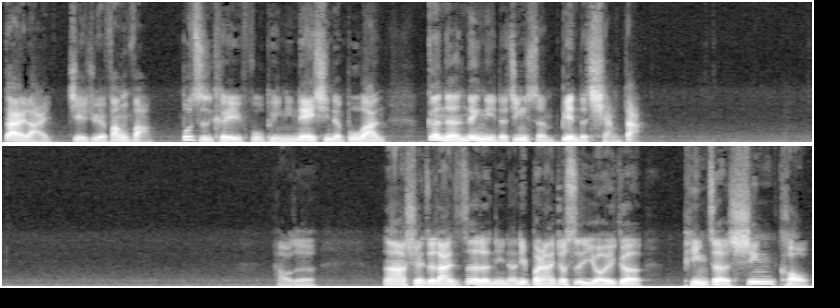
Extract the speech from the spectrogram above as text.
带来解决方法，不只可以抚平你内心的不安，更能令你的精神变得强大。好的，那选择蓝色的你呢？你本来就是有一个凭着心口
